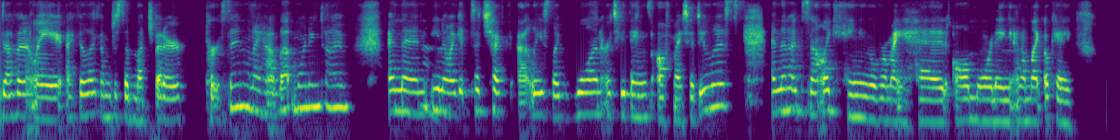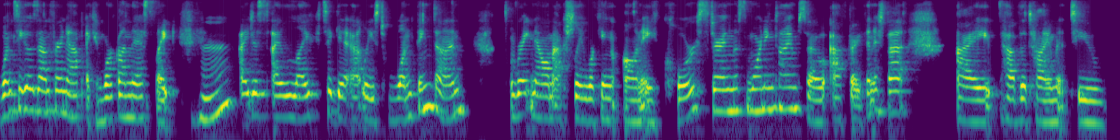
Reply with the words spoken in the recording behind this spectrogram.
definitely. I feel like I'm just a much better person when I have that morning time. And then, you know, I get to check at least like one or two things off my to do list. And then it's not like hanging over my head all morning. And I'm like, okay, once he goes down for a nap, I can work on this. Like, mm-hmm. I just, I like to get at least one thing done right now I'm actually working on a course during this morning time. So after I finish that, I have the time to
